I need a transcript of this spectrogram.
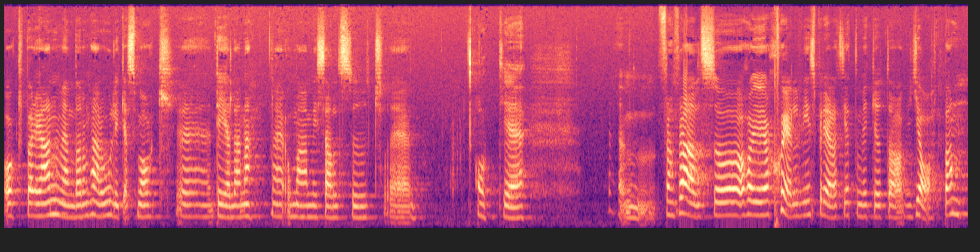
och börja använda de här olika smakdelarna. Eh, umami, salt, surt. Eh, och eh, mm, framförallt så har jag själv inspirerats jättemycket av Japan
